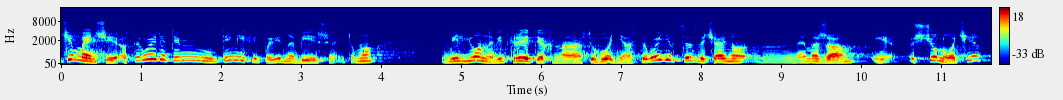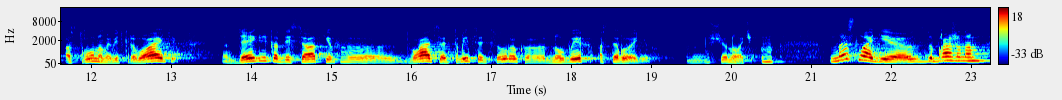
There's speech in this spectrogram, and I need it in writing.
Чим менші астероїди, тим, тим їх відповідно більше. І тому мільйон відкритих на сьогодні астероїдів це, звичайно, не межа. І щоночі астрономи відкривають декілька десятків, е, 20, 30, 40 е, нових астероїдів щоночі. На слайді зображена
